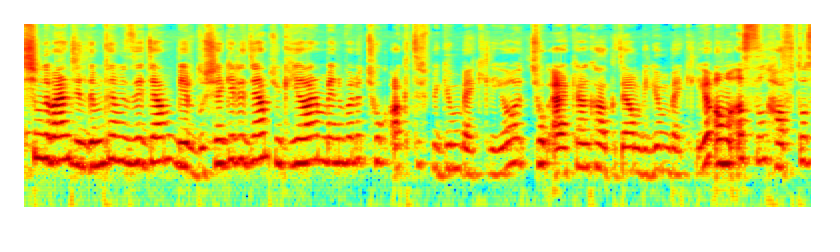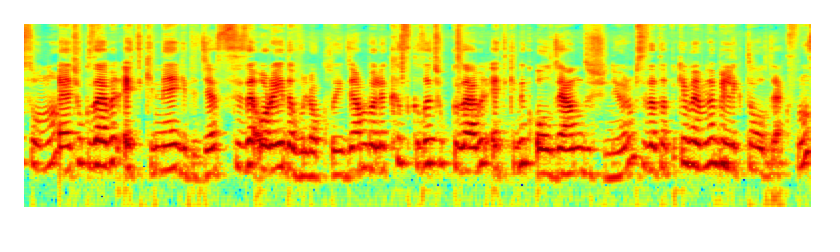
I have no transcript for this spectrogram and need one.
Şimdi ben cildimi temizleyeceğim. Bir duşa gireceğim. Çünkü yarın beni böyle çok aktif bir gün bekliyor. Çok erken kalkacağım bir gün bekliyor. Ama asıl hafta sonu e, çok güzel bir etkinliğe gideceğiz. Size orayı da vloglayacağım. Böyle kız kıza çok güzel bir etkinlik olacağını düşünüyorum. Siz de tabii ki benimle birlikte olacaksınız.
